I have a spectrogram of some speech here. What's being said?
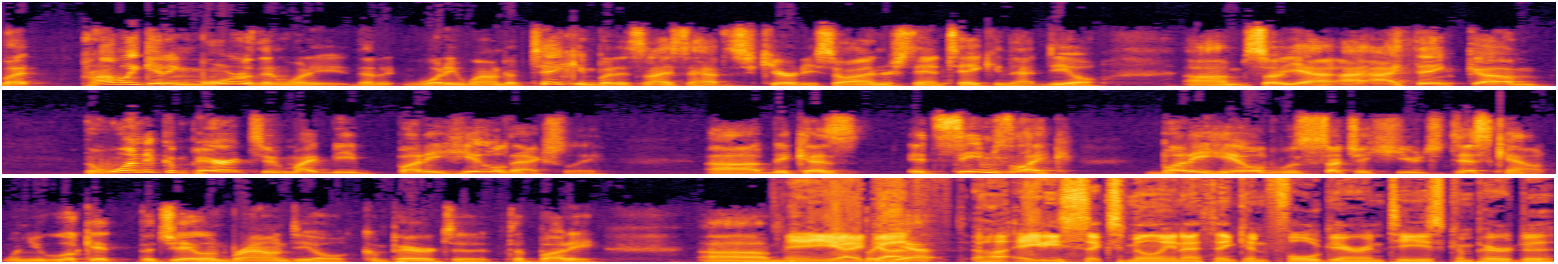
but probably getting more than what he than what he wound up taking. But it's nice to have the security, so I understand taking that deal. Um, so yeah, I, I think um, the one to compare it to might be Buddy Hield actually, uh, because it seems like Buddy Hield was such a huge discount when you look at the Jaylen Brown deal compared to to Buddy. Um, and he got yeah. uh, 86 million, I think, in full guarantees compared to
